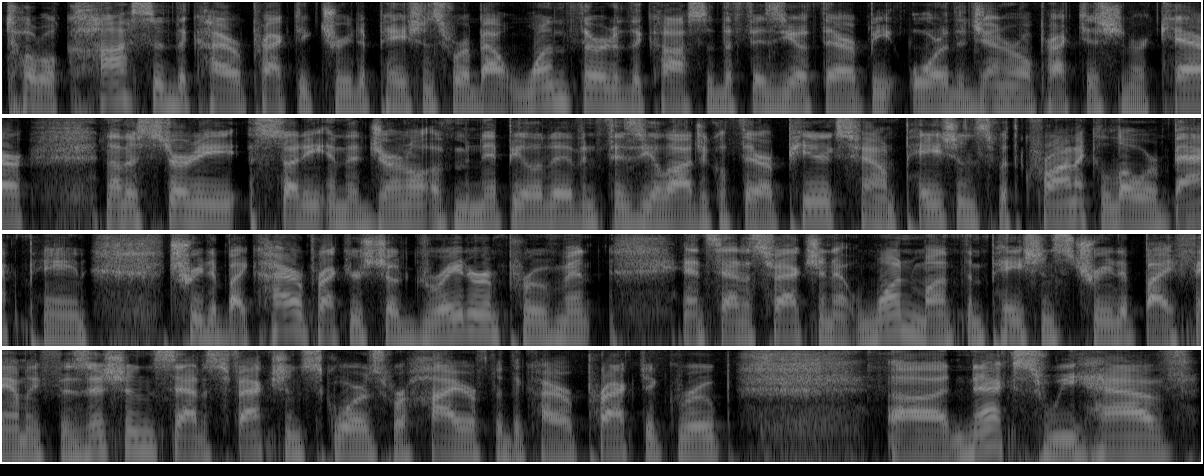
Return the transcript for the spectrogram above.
Total costs of the chiropractic treated patients were about one third of the cost of the physiotherapy or the general practitioner care. Another study, study in the Journal of Manipulative and Physiological Therapeutics found patients with chronic lower back pain treated by chiropractors showed greater improvement and satisfaction at one month than patients treated by family physicians. Satisfaction scores were higher for the chiropractic group. Uh, next, we have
